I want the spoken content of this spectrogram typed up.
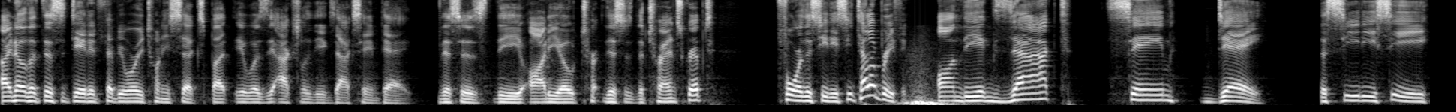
I know that this is dated February 26, but it was actually the exact same day. This is the audio, tr- this is the transcript for the CDC telebriefing. On the exact same day, the CDC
